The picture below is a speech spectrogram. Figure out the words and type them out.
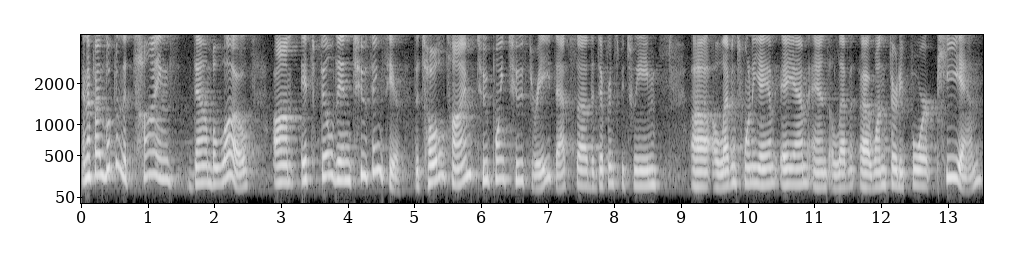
And if I look in the times down below, um, it's filled in two things here. The total time, 2.23, that's uh, the difference between uh, 11.20 a.m. a.m. and 11, uh, 1.34 p.m.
